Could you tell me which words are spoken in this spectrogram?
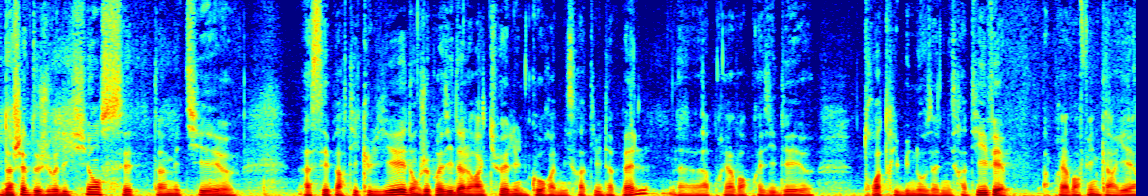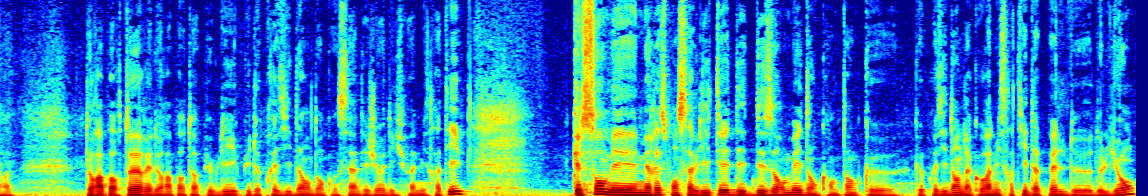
d'un chef de juridiction, c'est un métier euh, assez particulier. Donc, je préside à l'heure actuelle une cour administrative d'appel, euh, après avoir présidé euh, trois tribunaux administratifs et après avoir fait une carrière de rapporteur et de rapporteur public, puis de président au sein des juridictions administratives. Quelles sont mes, responsabilités désormais donc, en tant que, président de la Cour administrative d'appel de, Lyon?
